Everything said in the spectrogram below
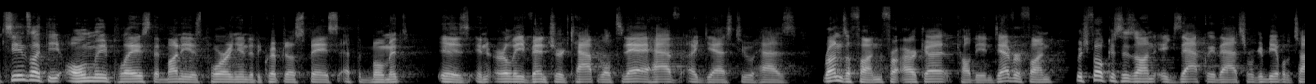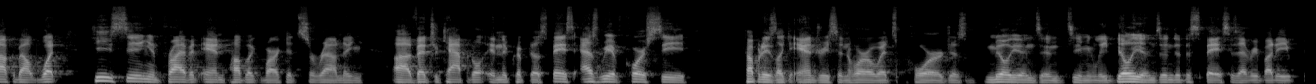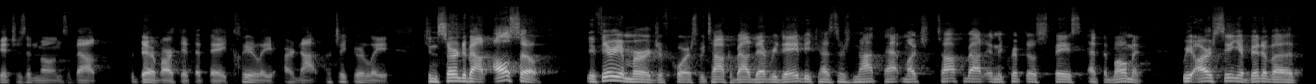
It seems like the only place that money is pouring into the crypto space at the moment is in early venture capital. Today, I have a guest who has runs a fund for ARCA called the Endeavor Fund, which focuses on exactly that. So we're going to be able to talk about what he's seeing in private and public markets surrounding uh, venture capital in the crypto space, as we of course see companies like Andreessen Horowitz pour just millions and seemingly billions into the space as everybody bitches and moans about the bear market that they clearly are not particularly concerned about. Also, the Ethereum merge, of course, we talk about it every day because there's not that much to talk about in the crypto space at the moment. We are seeing a bit of a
